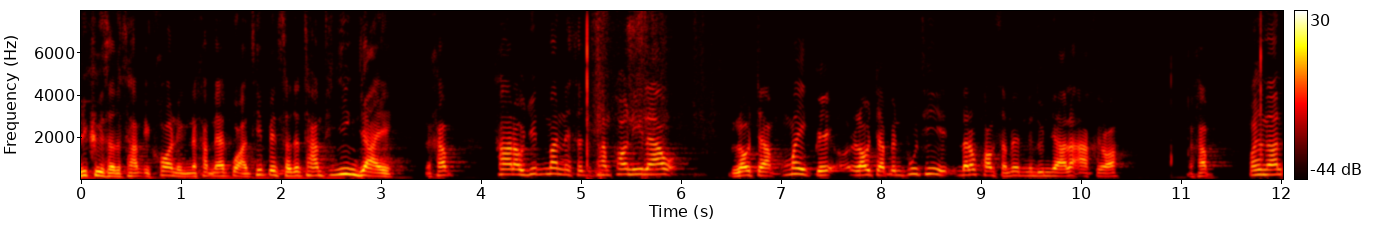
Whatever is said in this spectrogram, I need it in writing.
นี่คือสัจธรรมอีกข้อหนึ่งนะครับในอัลกุรอานที่เป็นสัจธรรมที่ยิ่งใหญ่นะครับ ถ้าเรายึดมั่นในสัจธรรมข้อนี้แล้ว เราจะไม่เราจะเป็นผู้ที่ได้รับความสำเร็จในดุนยาและอาคิราะห์นะครับ เพราะฉะนั้น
